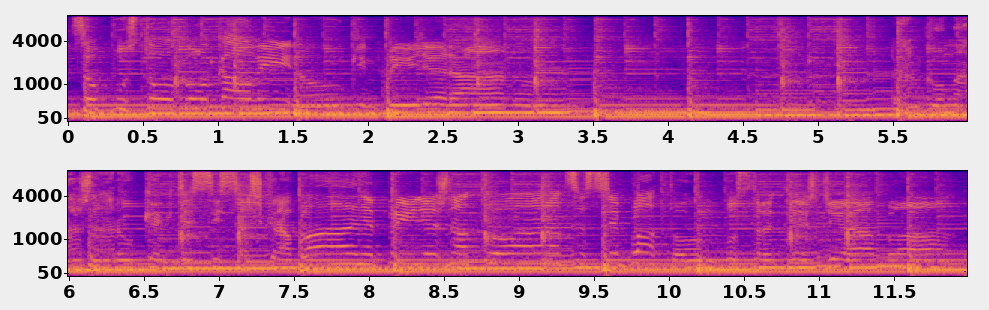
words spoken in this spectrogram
ulicou pustou okolo kalvínov, kým príde ráno. Ranku máš na ruke, kde si sa škrablá, neprídeš na to a na ceste blatom postretneš diabla.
